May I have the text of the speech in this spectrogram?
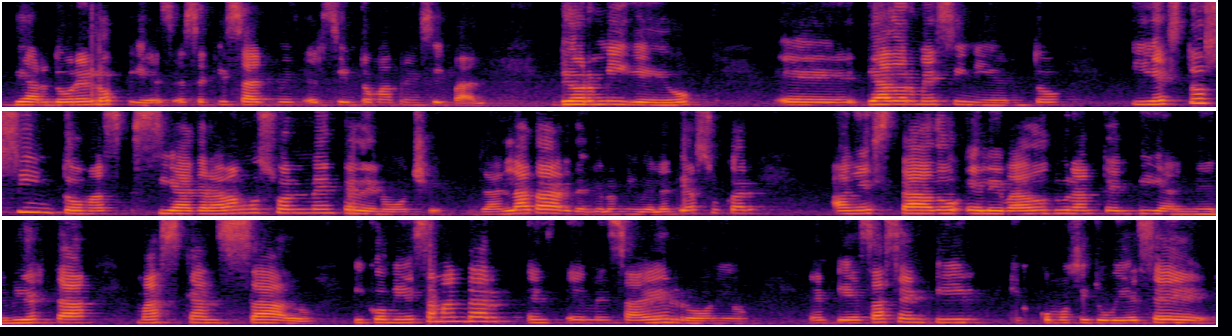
de ardor en los pies, ese quizás es el, síntoma principal, de hormigueo, eh, de adormecimiento. Y estos síntomas se agravan usualmente de noche, ya en la tarde, que los niveles de azúcar han estado elevados durante el día, el nervio está más cansado y comienza a mandar el, el mensaje erróneo. Empieza a sentir como si tuviese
